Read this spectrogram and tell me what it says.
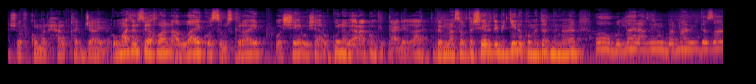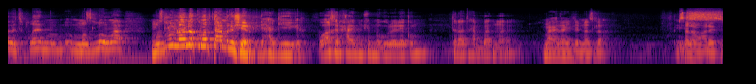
نشوفكم الحلقة الجاية. وما تنسوا يا اخواننا ال like وال subscribe وال share وشاركونا بارائكم في التعليقات. بمناسبة ال share دي بتجينا كومنتات من نوعين. أوه والله العظيم البرنامج ده ظابط. والله م- مظلوم مظلوم لأنكم ما بتعملوا شير دي حقيقة. وآخر حاجة بنحب نقول لكم ثلاث حبات ماذا مع علاج للنزلة. السلام عليكم.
